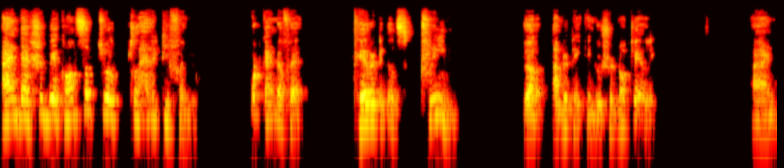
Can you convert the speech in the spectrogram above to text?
And there should be a conceptual clarity for you. What kind of a theoretical stream you are undertaking, you should know clearly. And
